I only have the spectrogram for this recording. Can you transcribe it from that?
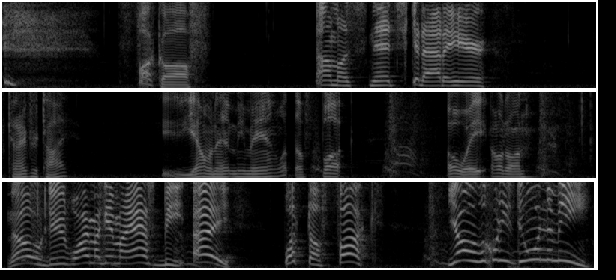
Fuck off. I'm a snitch. Get out of here. Can I have your tie? He's yelling at me, man. What the fuck? Oh, wait. Hold on. No, dude. Why am I getting my ass beat? Hey! What the fuck? Yo, look what he's doing to me.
